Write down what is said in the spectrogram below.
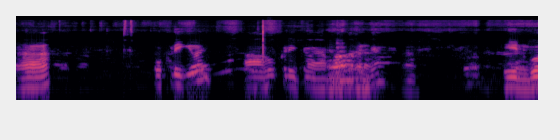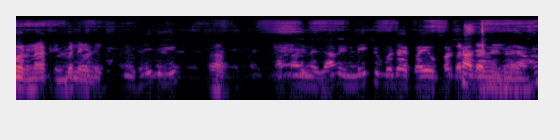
હા. ઉકડી કહેવાય? હા ઉકડી કહેવાય આ માતાજીને. હીન ગોર નાખીને બનાવી જાય હા. માતાજીને જાળીને લઈશું બધા ભાઈઓ પ્રસાદ પ્રસાદી, બધા, હો.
